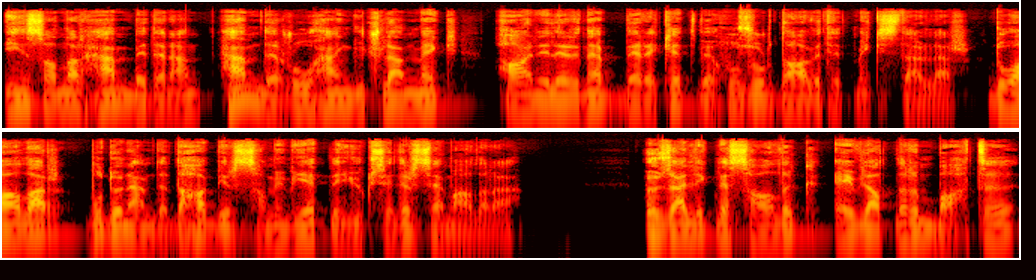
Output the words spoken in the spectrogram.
insanlar hem bedenen hem de ruhen güçlenmek, hanelerine bereket ve huzur davet etmek isterler. Dualar bu dönemde daha bir samimiyetle yükselir semalara. Özellikle sağlık, evlatların bahtı,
